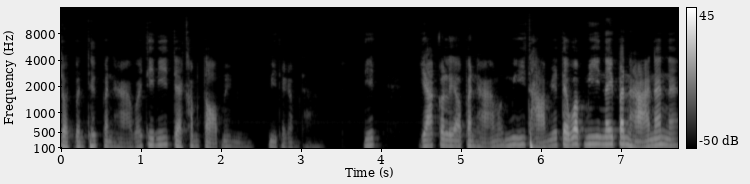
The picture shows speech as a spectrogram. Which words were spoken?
จดบันทึกปัญหาไว้ที่นี้แต่คำตอบไม่มี มีแต่คำถามนี่ยักษ์ก็เลยเอาปัญหามีถามเยอะแต่ว่ามีในปัญหานั้นนะ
